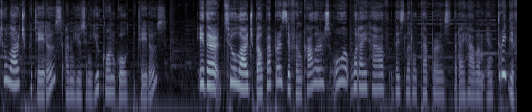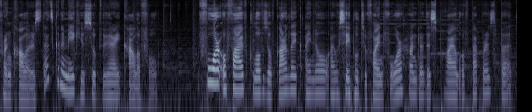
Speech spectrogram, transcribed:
two large potatoes. I'm using Yukon Gold potatoes. Either two large bell peppers, different colors, or what I have, these little peppers that I have them in three different colors. That's gonna make your soup very colorful. Four or five cloves of garlic. I know I was able to find four under this pile of peppers, but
